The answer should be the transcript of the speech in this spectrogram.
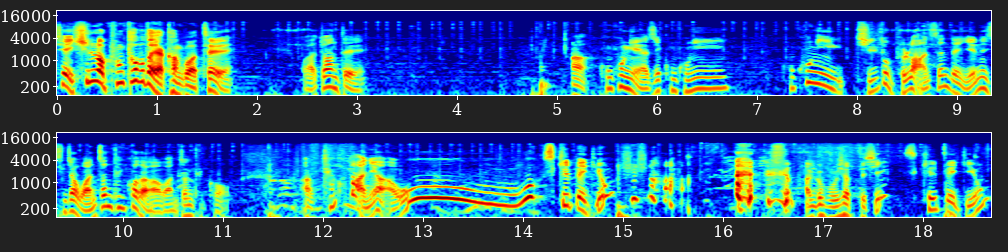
제 healer 평타보다 약한 것 같아. 말도 안돼 아 콩콩이 해야지 콩콩이. 콩콩이 deal도 별로 안 센데 얘는 진짜 완전 tanker다 완전 탱커. 아 tanker도 아니야. 오 스킬 빼기용? 방금 보셨듯이? 스킬 빼기용?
